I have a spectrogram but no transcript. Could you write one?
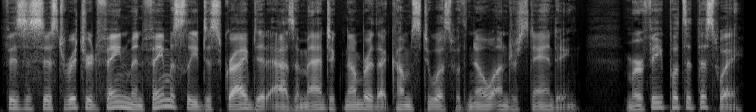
Physicist Richard Feynman famously described it as a magic number that comes to us with no understanding. Murphy puts it this way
